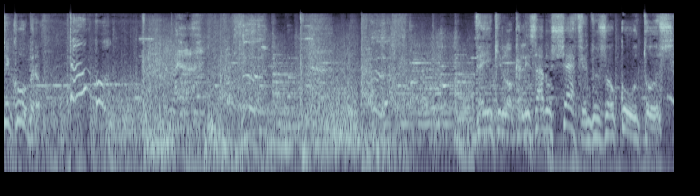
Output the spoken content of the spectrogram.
Te cubro. Tampo! Tem que localizar o chefe dos ocultos.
